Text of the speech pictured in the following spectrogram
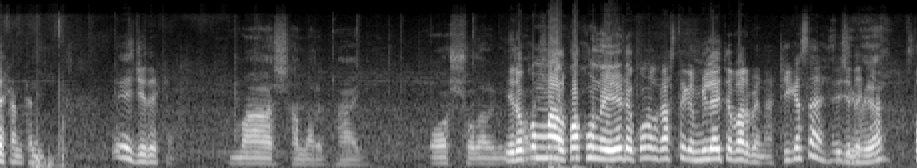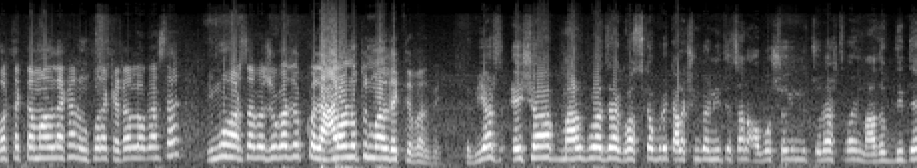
দেখেন খালি। এই যে দেখেন। মাশাআল্লাহ রে ভাই। অসাধারণ এরকম মাল কখনো এটা কোনো কাছ থেকে মিলাইতে পারবে না ঠিক আছে? এই যে দেখেন প্রত্যেকটা মাল দেখেন উপরে ক্যাটালগ আছে। ইমো হোয়াটসঅ্যাপে যোগাযোগ করলে আরও নতুন মাল দেখতে পারবে। তো ভিউয়ার্স এইসব মালগুলো যারা গস কাপড়ের কালেকশন করে নিতে চান অবশ্যই কিন্তু চলে আসতে পারেন মাধব দিতে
